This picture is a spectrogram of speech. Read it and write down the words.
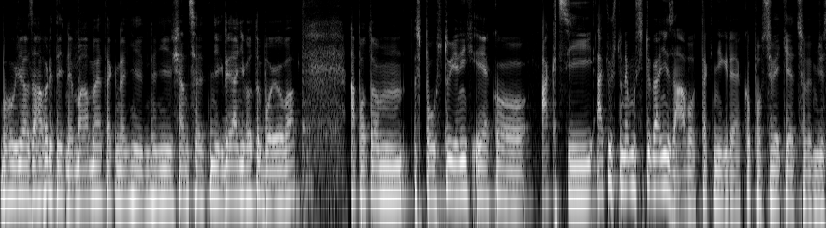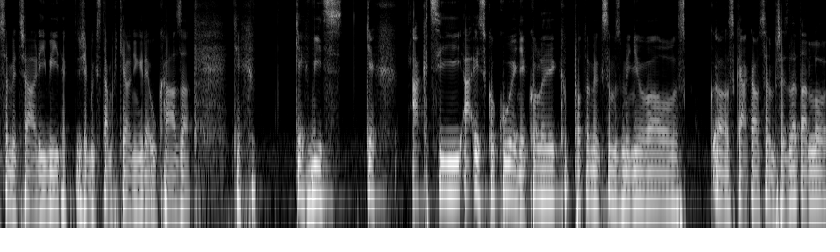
bohužel závody teď nemáme, tak není, není šance někde ani o to bojovat. A potom spoustu jiných i jako akcí, ať už to nemusí to být ani závod, tak někde jako po světě, co vím, že se mi třeba líbí, tak že bych tam chtěl někde ukázat. Těch, těch víc těch akcí a i skoků je několik. Potom, jak jsem zmiňoval, skákal jsem přes letadlo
